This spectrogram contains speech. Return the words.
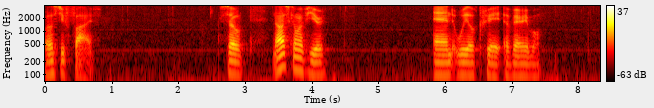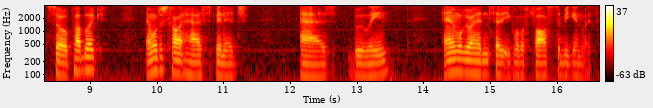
or let's do 5. So now let's come up here and we'll create a variable. So public, and we'll just call it has spinach as boolean, and we'll go ahead and set it equal to false to begin with.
